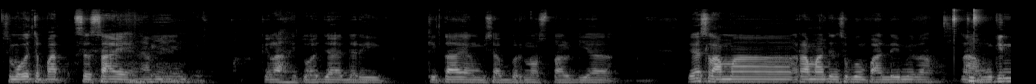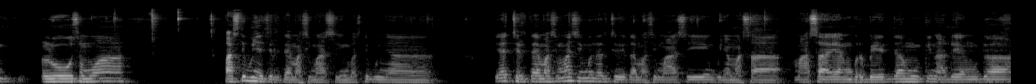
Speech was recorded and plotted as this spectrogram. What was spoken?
semoga cepat selesai. Amin. Oke lah itu aja dari kita yang bisa bernostalgia ya selama Ramadan sebelum pandemi lah. Nah mungkin lu semua pasti punya cerita masing-masing pasti punya ya cerita masing-masing benar cerita masing-masing punya masa masa yang berbeda mungkin ada yang udah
